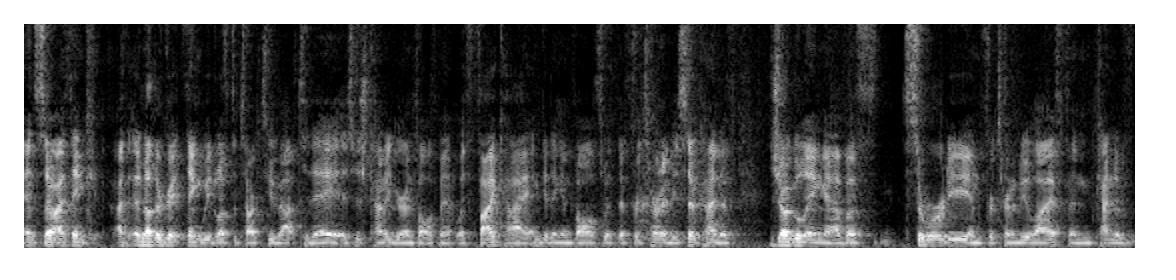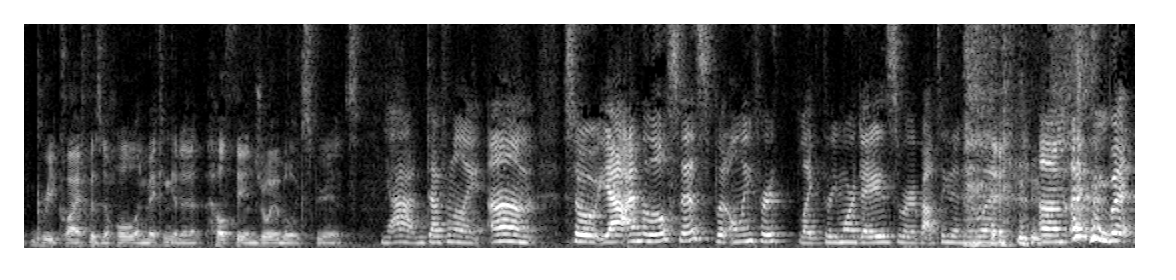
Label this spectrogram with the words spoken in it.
And so I think another great thing we'd love to talk to you about today is just kind of your involvement with Phi Chi and getting involved with the fraternity. So kind of juggling uh, both sorority and fraternity life and kind of Greek life as a whole and making it a healthy, enjoyable experience. Yeah, definitely. Um, so yeah, I'm a little sis, but only for like three more days. We're about to get a new one. um, but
